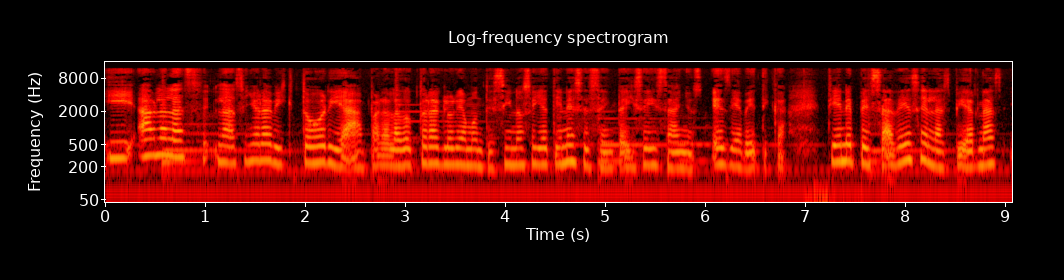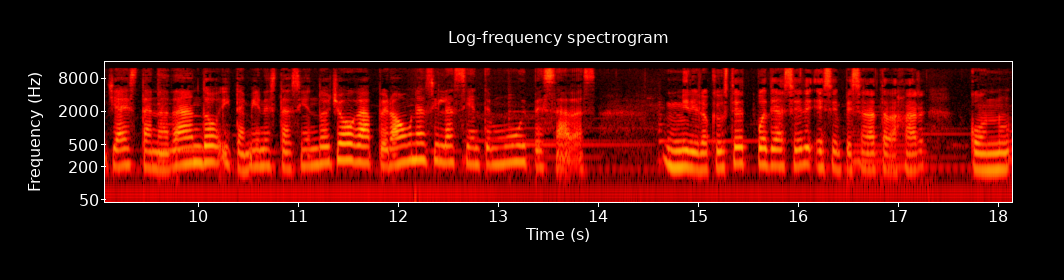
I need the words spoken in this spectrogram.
Y habla la, la, señora Victoria para la doctora Gloria Montesinos. Ella tiene 66 años, es diabética, tiene pesadez en las piernas, ya está nadando y también está haciendo yoga, pero aún así las siente muy pesadas. Mire, lo que usted puede hacer es empezar a trabajar con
